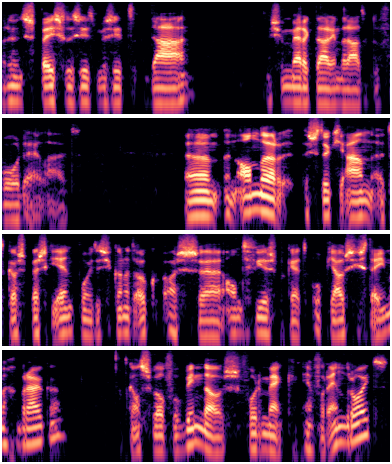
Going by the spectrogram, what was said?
Maar hun specialisme zit daar. Dus je merkt daar inderdaad ook de voordelen uit. Um, een ander stukje aan het Kaspersky Endpoint is je kan het ook als uh, antiviruspakket op jouw systemen gebruiken. Het kan zowel voor Windows, voor Mac en voor Android.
